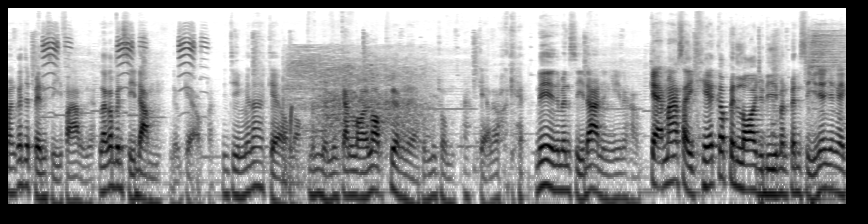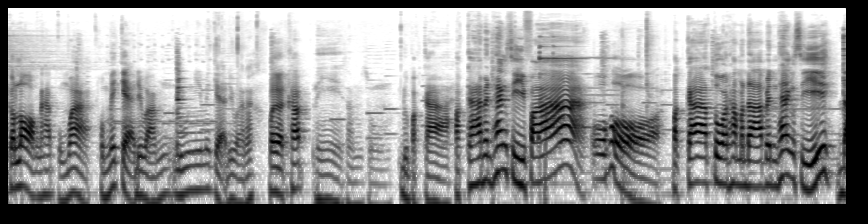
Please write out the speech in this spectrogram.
มันก็จะเป็นสีฟ้าแบบเนี้ยแล้วก็เป็นสีดำเดี๋ยวแกะออกก่อนจริงๆ ไม่น่าแกะออกหรอกมันเหมือนเป็นการลอยรอบเครื่องเลยคุณผู้ชมอะแกะแล้วก็แกะนี่จะเป็นสีด้านอย่างนี้นะครับแกะมาใส่เคสก็เป็นรอยอยู่ดีมันเป็นสีเนี่ยยังไงก็ลอกนะครับผมว่าผมไม่แกะดีกว่ารู้งี้ไม่แกะดีกว่านะเปิดครับนี่ซัมซุงดูปากกาปากกาเป็นแท่งสีฟ้า โอ้โหปากกาตัวธรรมดาเป็นแท่งสีด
